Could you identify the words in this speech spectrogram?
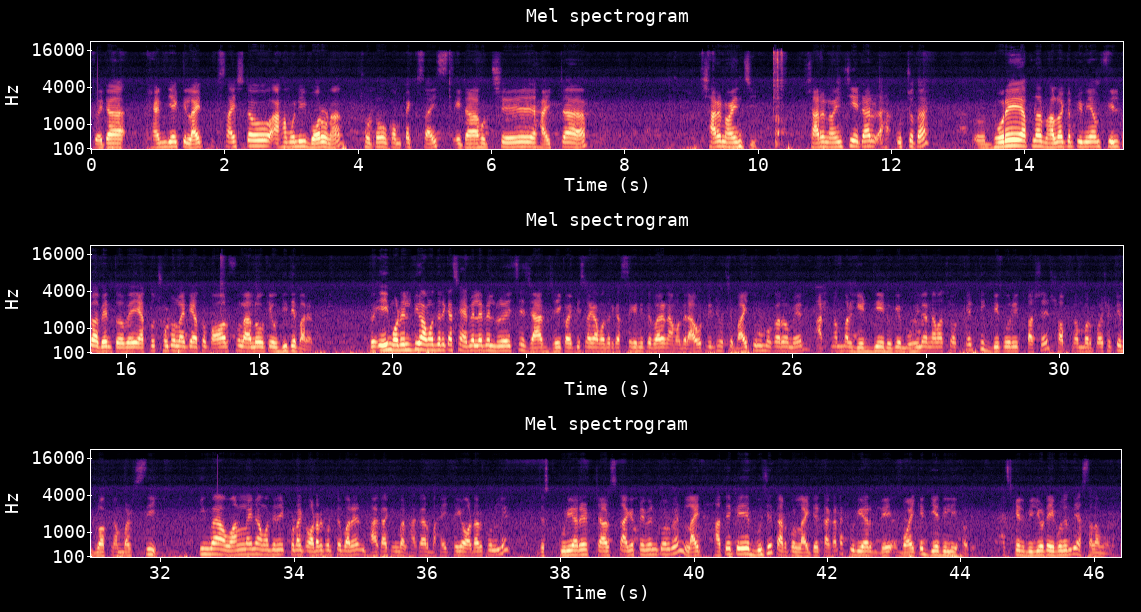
তো এটা হ্যান্ডি একটি লাইট সাইজটাও আহামনি বড় না, ছোট কম্প্যাক্ট সাইজ এটা হচ্ছে হাইটটা সাড়ে নয় ইঞ্চি। সাড়ে নয় ইঞ্চি এটার উচ্চতা। ধরে আপনার ভালো একটা প্রিমিয়াম ফিল পাবেন, তবে এত ছোট লাইটে এত পাওয়ারফুল আলো কেউ দিতে পারে না। তো এই মডেলটিও আমাদের কাছে অ্যাভেলেবেল রয়েছে, যার যে কয় পিস লাগে আমাদের কাছ থেকে নিতে পারেন। আমাদের আউটলেটটি হচ্ছে বাইতুল মোকারমের আট নম্বর গেট দিয়ে ঢুকে মহিলা নামাজ কক্ষের ঠিক বিপরীত পাশে শপ নম্বর পঁয়ষট্টি ব্লক নাম্বার সি কিংবা অনলাইনে আমাদের এই প্রোডাক্ট অর্ডার করতে পারেন, ঢাকা কিংবা ঢাকার বাইরে থেকে অর্ডার করলে জাস্ট কুরিয়ারের চার্জটা আগে পেমেন্ট করবেন লাইট হাতে পেয়ে বুঝে তারপর লাইটের টাকাটা কুরিয়ার বয়কে দিয়ে দিলেই হবে। আজকের ভিডিওটা এই পর্যন্তই, আসসালামু আলাইকুম।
